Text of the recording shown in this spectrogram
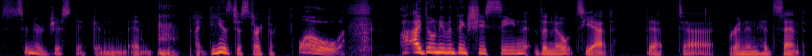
synergistic and and ideas just start to flow. I don't even think she's seen the notes yet that uh, Brennan had sent.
